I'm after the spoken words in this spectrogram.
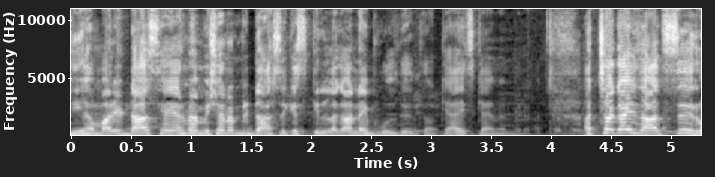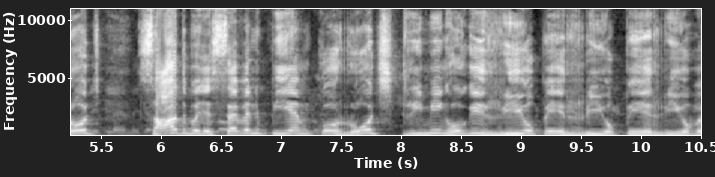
थी हमारी डास यार, मैं हमेशा अपनी डासे की स्किन लगाना ही भूल देता हूँ। क्या स्कैम है मेरा? अच्छा गाइज़ आज से रोज सात बजे सेवन पीएम को रोज स्ट्रीमिंग होगी रियो पे रियो पे रियो पे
